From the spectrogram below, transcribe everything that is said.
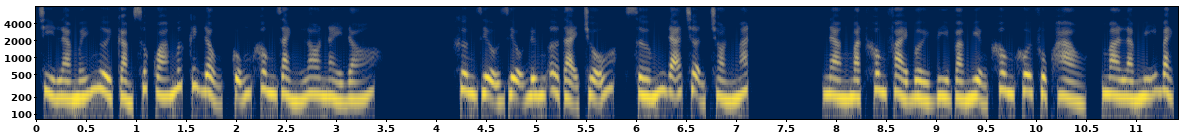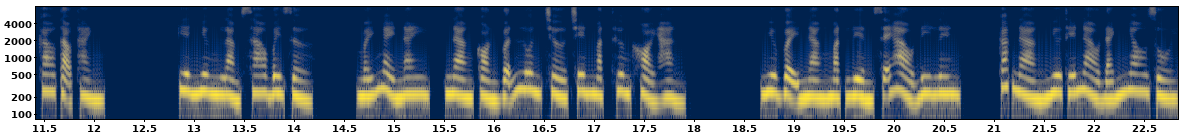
Chỉ là mấy người cảm xúc quá mức kích động cũng không rảnh lo này đó. Khương Diệu Diệu đứng ở tại chỗ, sớm đã trợn tròn mắt. Nàng mặt không phải bởi vì và miệng không khôi phục hào mà là Mỹ bạch cao tạo thành. Kia nhưng làm sao bây giờ? Mấy ngày nay, nàng còn vẫn luôn chờ trên mặt thương khỏi hẳn. Như vậy nàng mặt liền sẽ hảo đi lên. Các nàng như thế nào đánh nhau rồi?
